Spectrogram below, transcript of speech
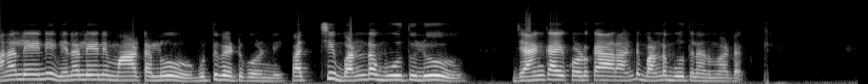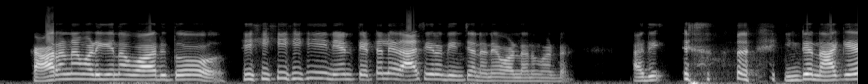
అనలేని వినలేని మాటలు గుర్తుపెట్టుకోండి. పచ్చి బండబూతులు జాంకాయ కొడక అలాంటి బండబూతులు అనమాట కారణం అడిగిన వారితో హిహిహిహి నేను తిట్టలేదు ఆశీర్వదించాను అనేవాళ్ళు అనమాట అది ఇంటే నాకే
